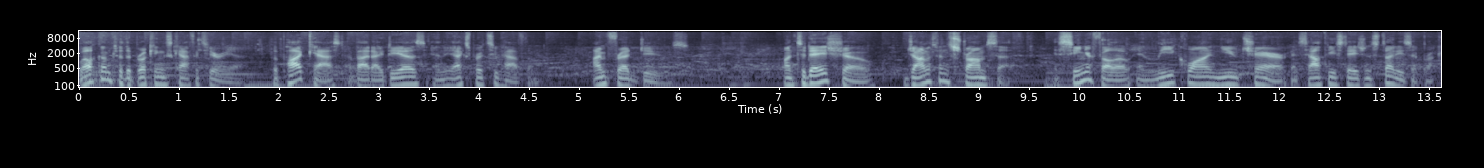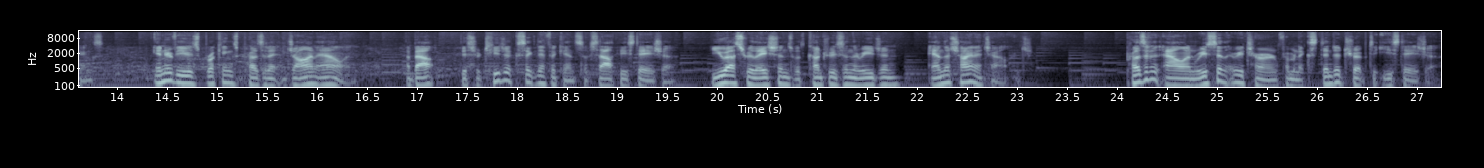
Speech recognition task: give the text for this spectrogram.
Welcome to the Brookings Cafeteria, the podcast about ideas and the experts who have them. I'm Fred Dews. On today's show, Jonathan Stromseth, a senior fellow and Lee Kuan Yew Chair in Southeast Asian Studies at Brookings, interviews Brookings President John Allen about the strategic significance of Southeast Asia, U.S. relations with countries in the region, and the China challenge. President Allen recently returned from an extended trip to East Asia,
